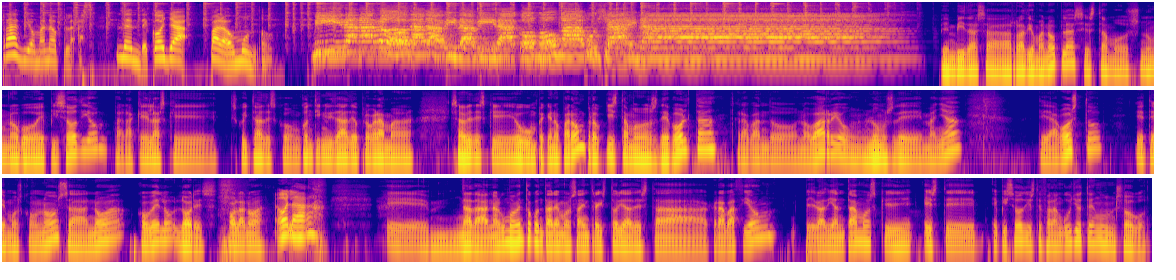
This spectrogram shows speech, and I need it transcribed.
Radio Manoplas, dende Colla para o mundo. Mira na roda da vida, vira como unha buxaina. Benvidas a Radio Manoplas, estamos nun novo episodio para aquelas que escoitades con continuidade o programa sabedes que houve un pequeno parón, pero aquí estamos de volta grabando no barrio un luns de mañá de agosto E temos con nós a Noa Covelo Lores. Hola, Noa. Hola. Eh, nada, en algún momento contaremos a intrahistoria desta grabación, pero adiantamos que este episodio, este falangullo, ten un xogo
